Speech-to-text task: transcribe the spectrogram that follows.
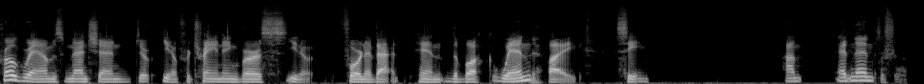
programs mentioned, you know, for training versus you know for an event in the book Win yeah. by Siim. Um, and then sure.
